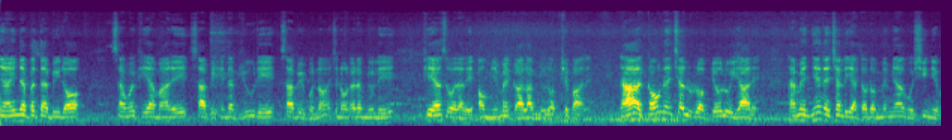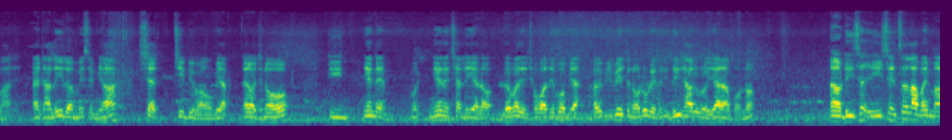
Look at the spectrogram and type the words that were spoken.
ညာရေးနဲ့ပတ်သက်ပြီးတော့စာဝဲဖြေရမှာတွေစာပေအင်တာဗျူးတွေစာပေပေါ့နော်ကျွန်တော်အဲ့လိုမျိုးလေးဖြေရဆိုတာတွေအောင်မြင်မဲ့ကာလမျိုးတော့ဖြစ်ပါတယ်ဒါကကောင်းတဲ့ချက်လို့တော့ပြောလို့ရတယ်ဒါပေမဲ့ညံ့တဲ့ချက်လေးကတော်တော်များများကိုရှိနေပါတယ်အဲဒါလေးတော့မိတ်ဆွေများချက်ကြည့်ပြပါအောင်ဗျအဲ့တော့ကျွန်တော်ဒီညံ့တဲ့ညံ့တဲ့ချက်လေးကတော့လွယ်ပါစေချောပါစေပေါ့ဗျာအဲဖြစ်ဖြစ်ကျွန်တော်တို့တွေသတိထားလို့တော့ရတာပေါ့နော် အဲ့တော့ဒီဒီစက်လာပိုင်းမှာ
